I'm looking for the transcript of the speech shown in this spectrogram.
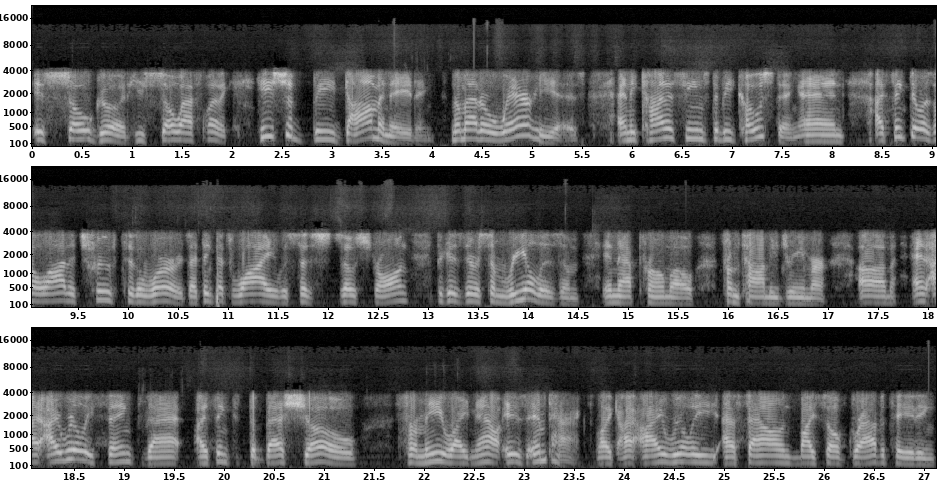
is so good. He's so athletic. He should be dominating no matter where he is. And he kind of seems to be coasting. And I think there was a lot of truth to the words. I think that's why it was so, so strong because there was some realism in that promo from Tommy Dreamer. Um, and I, I really think that I think the best show for me right now is Impact. Like I, I really have found myself gravitating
